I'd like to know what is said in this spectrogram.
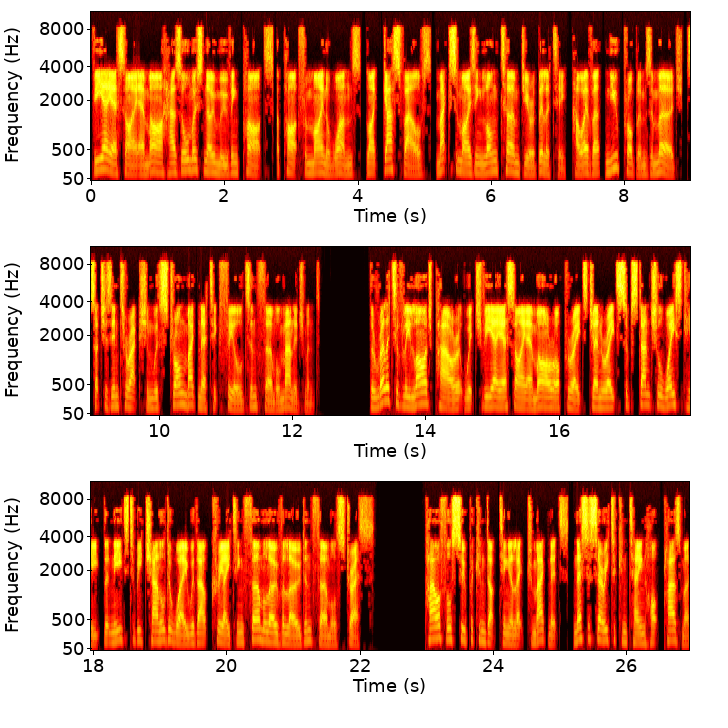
VASIMR has almost no moving parts apart from minor ones, like gas valves, maximizing long-term durability. However, new problems emerge, such as interaction with strong magnetic fields and thermal management. The relatively large power at which VASIMR operates generates substantial waste heat that needs to be channeled away without creating thermal overload and thermal stress. Powerful superconducting electromagnets, necessary to contain hot plasma,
